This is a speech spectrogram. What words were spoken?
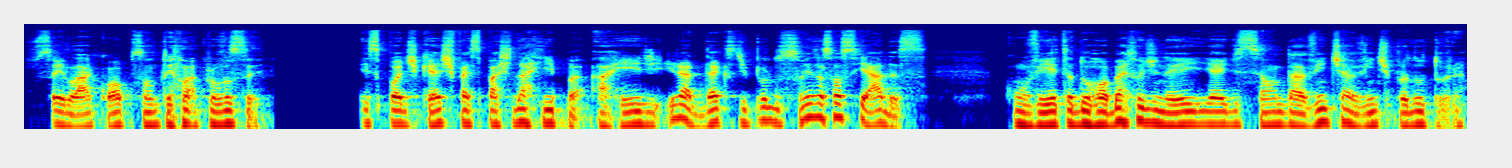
sei lá qual opção tem lá para você. Esse podcast faz parte da RIPA, a rede Iradex de Produções Associadas, com vinheta do Roberto Dinei e a edição da 20 a 20 Produtora.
